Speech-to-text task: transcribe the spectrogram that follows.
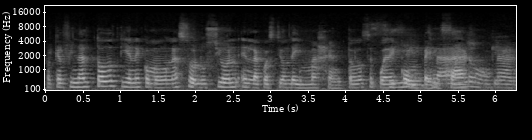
Porque al final todo tiene como una solución en la cuestión de imagen, todo se puede Sí, compensar. claro. Claro.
